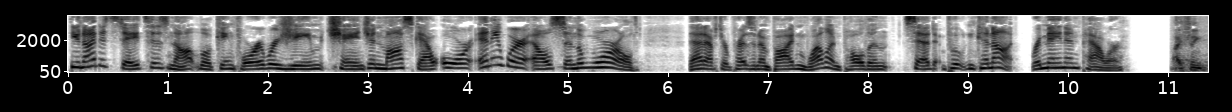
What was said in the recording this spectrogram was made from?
the United States is not looking for a regime change in Moscow or anywhere else in the world. That after President Biden, while in Poland, said Putin cannot remain in power. I think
